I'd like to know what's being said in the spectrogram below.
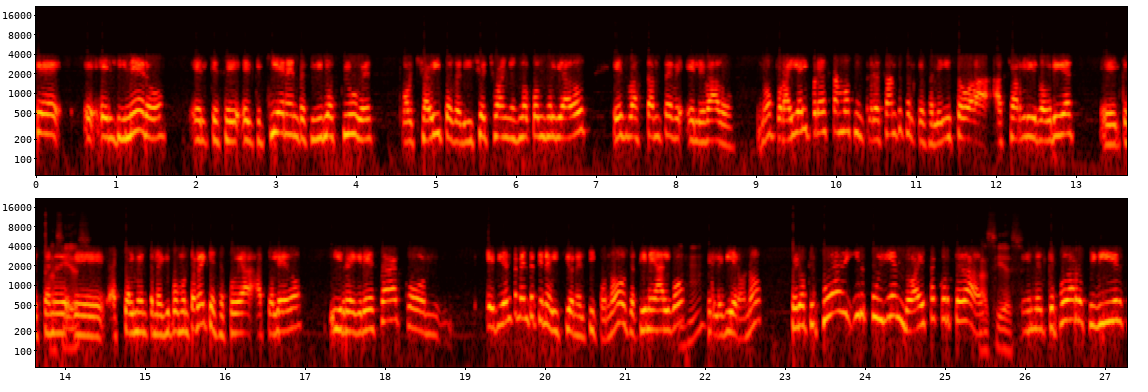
que el dinero el que se el que quieren recibir los clubes por chavitos de 18 años no consolidados es bastante elevado, ¿no? Por ahí hay préstamos interesantes, el que se le hizo a, Charlie Rodríguez, el que está eh, actualmente en el equipo Monterrey, que se fue a, Toledo y regresa con, evidentemente tiene visión el tipo, ¿no? O sea, tiene algo que le vieron, ¿no? Pero que pueda ir puliendo a esa corta edad, Así es. en el que pueda recibir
